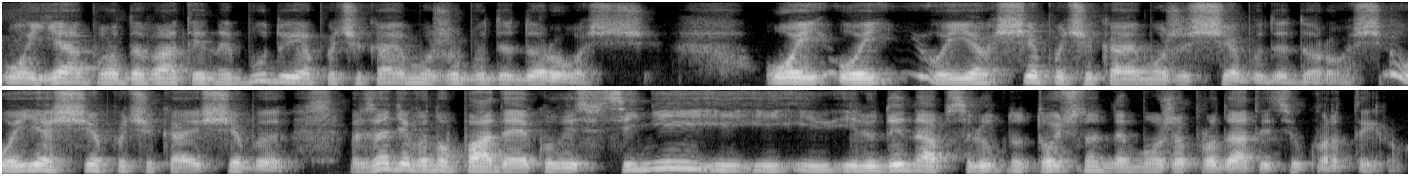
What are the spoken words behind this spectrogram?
Ой, я продавати не буду, я почекаю, може буде дорожче. Ой, ой, ой, я ще почекаю, може ще буде дорожче. Ой, я ще почекаю, ще буде. В результаті воно падає колись в ціні, і, і, і людина абсолютно точно не може продати цю квартиру.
